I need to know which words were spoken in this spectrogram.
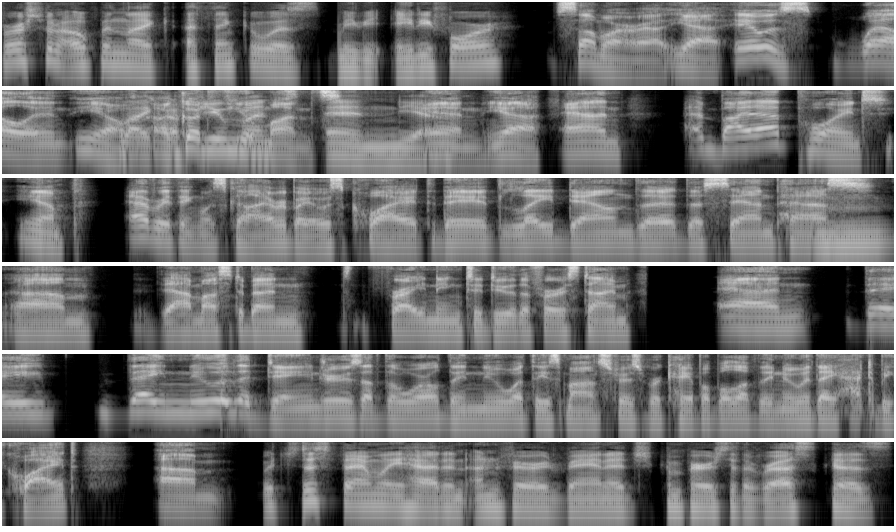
first one opened like I think it was maybe 84, Somewhere, around. yeah, it was well in you know like a, a, good few, few, months, months, in. Yeah, in, yeah. And, and by that point, you know, everything was gone. Everybody was quiet. They had laid down the the sand pass. Mhm. Um, that must have been frightening to do the first time. And they they knew the dangers of the world. They knew what these monsters were capable of. They knew they had to be quiet. Um, which this family had an unfair advantage compared to the rest because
